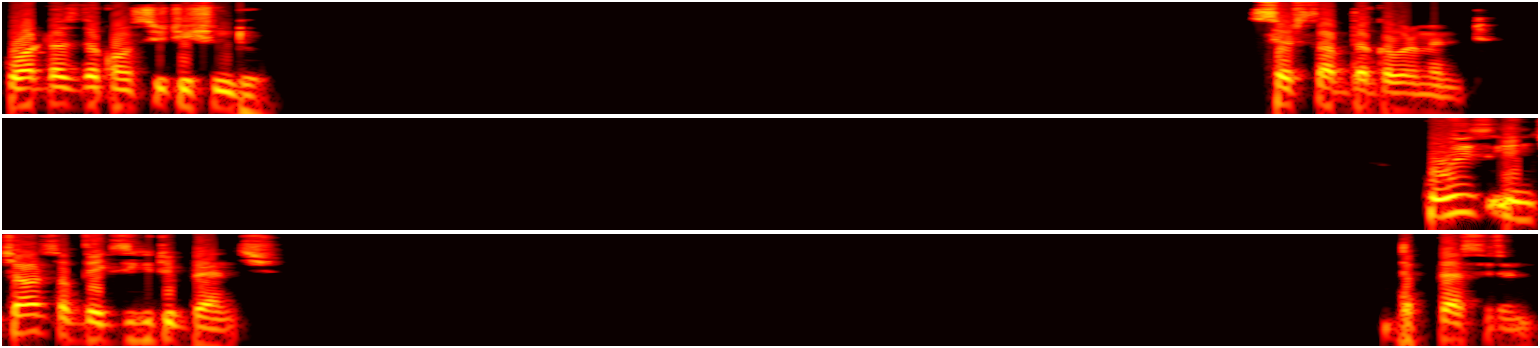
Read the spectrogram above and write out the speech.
What does the Constitution do? Sets up the government. Who is in charge of the executive branch? the president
